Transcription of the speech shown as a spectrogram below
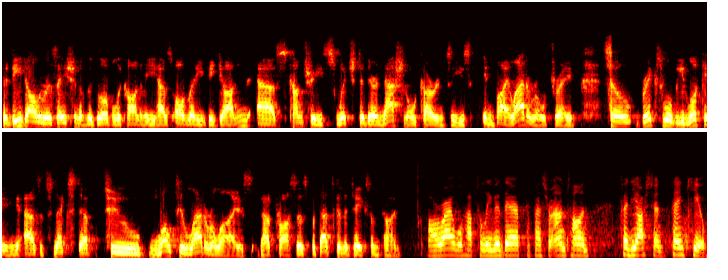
The de dollarization of the global economy has already begun as countries switch to their national currencies in bilateral trade. So BRICS will be looking as its next step to multilateralize that process, but that's going to take some time. All right, we'll have to leave it there. Professor Anton Fedyashin, thank you.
